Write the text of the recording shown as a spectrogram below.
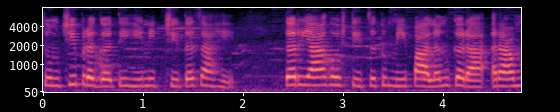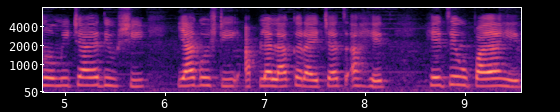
तुमची प्रगती ही निश्चितच आहे. तर या गोष्टीचं तुम्ही पालन करा. रामनवमीच्या या दिवशी या गोष्टी आपल्याला करायच्याच आहेत. हे जे उपाय आहेत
